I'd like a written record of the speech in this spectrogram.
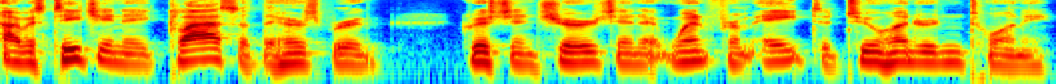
I was teaching a class at the Harrisburg Christian Church and it went from 8 to 220.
